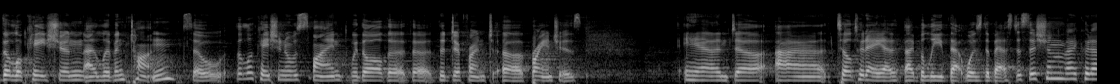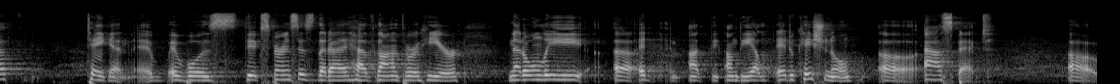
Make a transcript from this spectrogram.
the location. I live in Taunton, so the location was fine with all the the, the different uh, branches. And uh, uh, till today, I, I, believe that was the best decision that I could have taken. It, it, was the experiences that I have gone through here, not only uh, ed, the, on the educational uh, aspect, uh,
